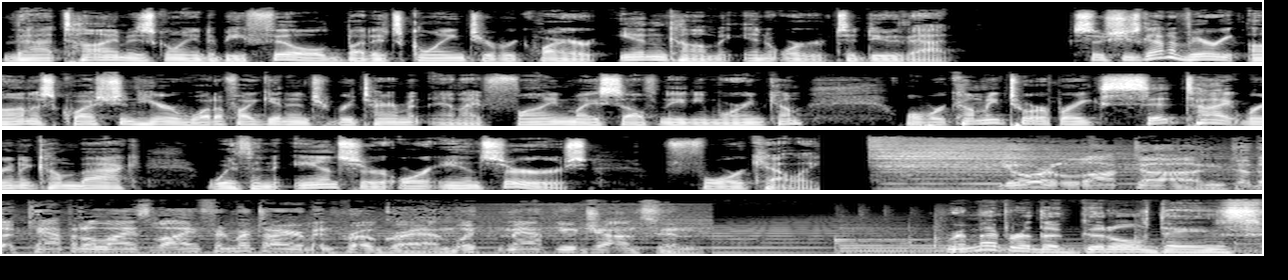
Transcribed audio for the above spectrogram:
that time is going to be filled, but it's going to require income in order to do that. So she's got a very honest question here. What if I get into retirement and I find myself needing more income? Well, we're coming to our break. Sit tight. We're going to come back with an answer or answers for Kelly. You're locked on to the Capitalized Life and Retirement Program with Matthew Johnson. Remember the good old days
